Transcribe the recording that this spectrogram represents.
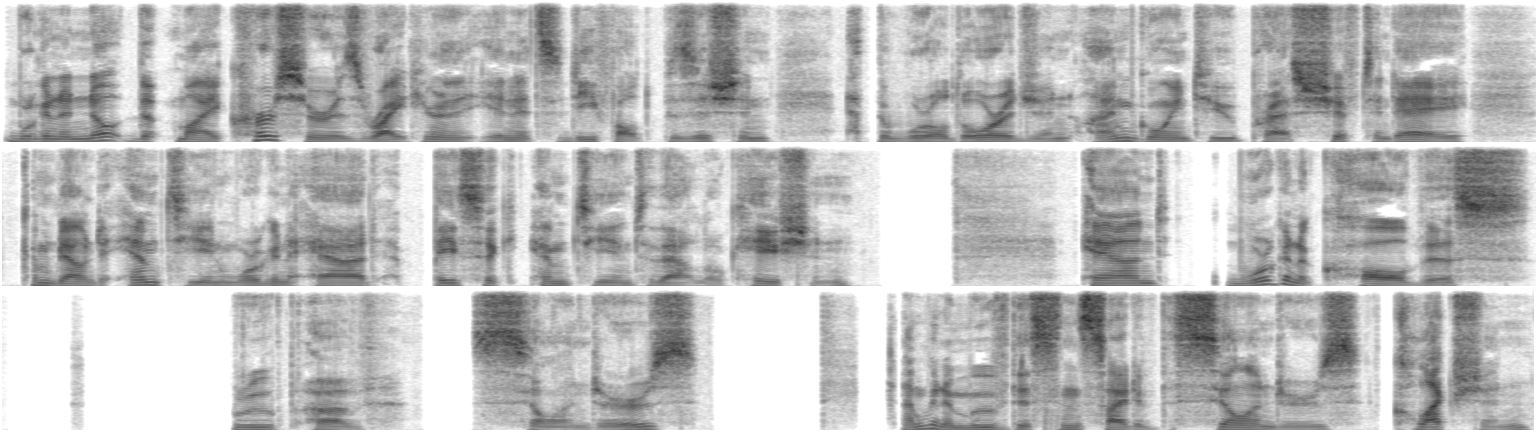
We're going to note that my cursor is right here in its default position at the world origin. I'm going to press Shift and A, come down to empty, and we're going to add a basic empty into that location. And we're going to call this group of cylinders. I'm going to move this inside of the cylinders collection.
